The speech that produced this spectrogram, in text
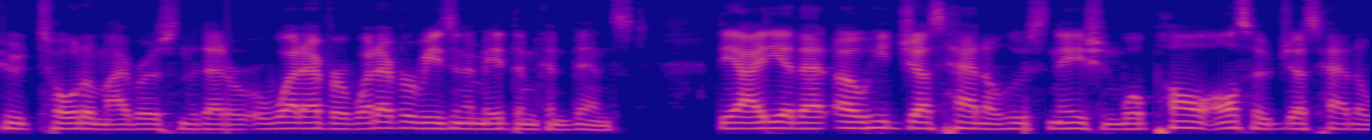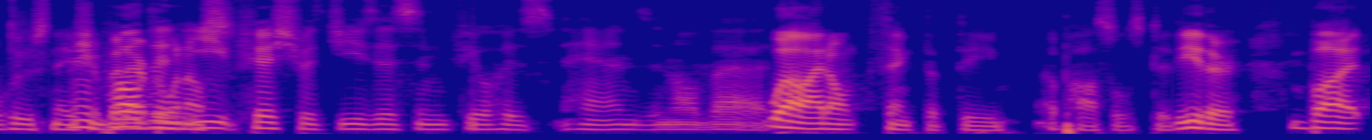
who told him I rose from the dead or whatever, whatever reason it made them convinced. The idea that oh he just had a hallucination. Well, Paul also just had a I hallucination, mean, but everyone didn't else. eat fish with Jesus and feel his hands and all that. Well, I don't think that the apostles did either. But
